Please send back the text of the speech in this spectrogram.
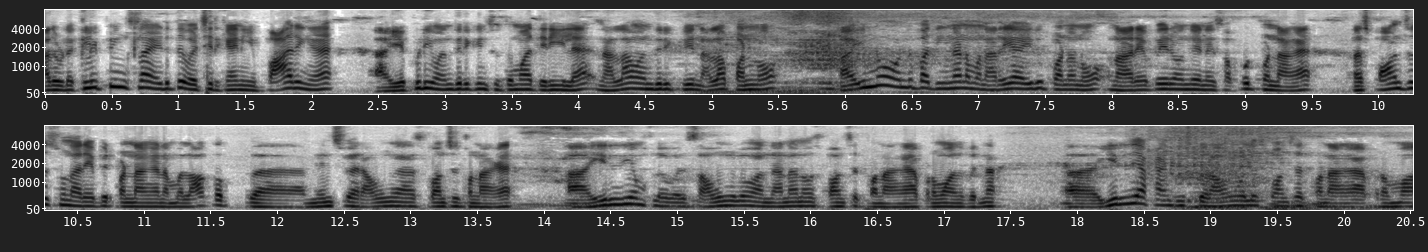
அதோட கிளிப்பிங்ஸ்லாம் எடுத்து வச்சுருக்கேன். நீங்கள் பாருங்கள் எப்படி வந்திருக்குன்னு சுத்தமாக தெரியல. நல்லா வந்திருக்கு நல்லா பண்ணோம். இன்னும் வந்து பார்த்தீங்கன்னா நம்ம நிறையா இது பண்ணணும். நிறைய பேர் வந்து எனக்கு சப்போர்ட் பண்ணாங்க. ஸ்பான்சர்ஸும் நிறைய பேர் பண்ணாங்க. நம்ம லாக்அப் மென்ஸ் வேர் அவங்க ஸ்பான்சர் பண்ணாங்க. இறுதியம் ஃப்ளவர்ஸ் அவங்களும் அந்த அண்ணனும் ஸ்பான்சர் பண்ணாங்க. அப்புறமா வந்து பார்த்தீங்கன்னா இறுதியா ஃபேன்சி ஸ்டோர் அவங்களும் ஸ்பான்சர் பண்ணாங்க. அப்புறமா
